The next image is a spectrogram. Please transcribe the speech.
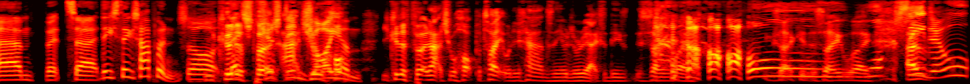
Um, but uh, these things happen, so You could let's have put just an actual enjoy hot, them. You could have put an actual hot potato in his hands, and he would have reacted the, the same way. Oh, Exactly the same way. Whoopsie doo.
